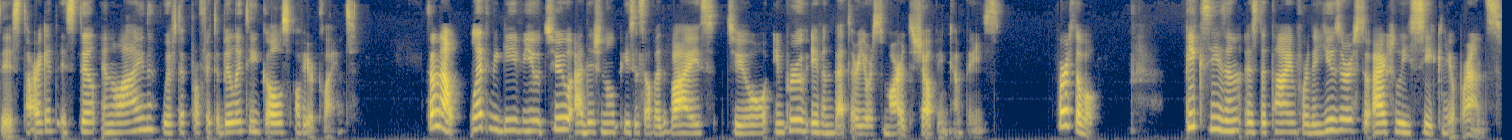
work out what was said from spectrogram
this target is still in line with the profitability goals of your client. So now, let me give you two additional pieces of advice to improve even better your smart shopping campaigns. First of all, peak season is the time for the users to actually seek new brands.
